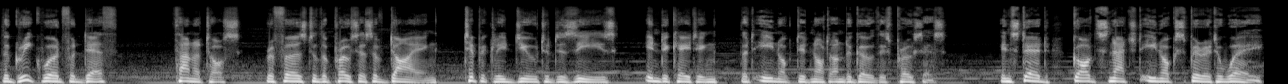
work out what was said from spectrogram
the Greek word for death, thanatos, refers to the process of dying typically due to disease, indicating that Enoch did not undergo this process. Instead, God snatched Enoch's spirit away,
